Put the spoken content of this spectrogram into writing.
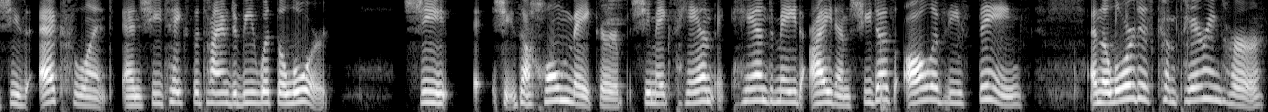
she's excellent and she takes the time to be with the Lord. She she's a homemaker. She makes hand handmade items. She does all of these things and the Lord is comparing her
